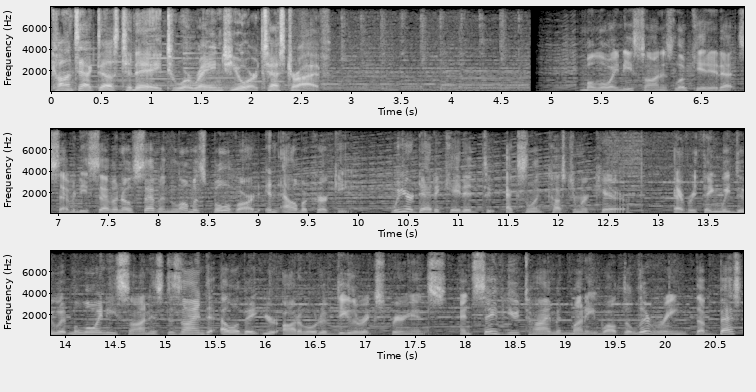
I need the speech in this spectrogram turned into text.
Contact us today to arrange your test drive. Melloy Nissan is located at 7707 Lomas Boulevard in Albuquerque. We are dedicated to excellent customer care. Everything we do at Melloy Nissan is designed to elevate your automotive dealer experience and save you time and money while delivering the best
